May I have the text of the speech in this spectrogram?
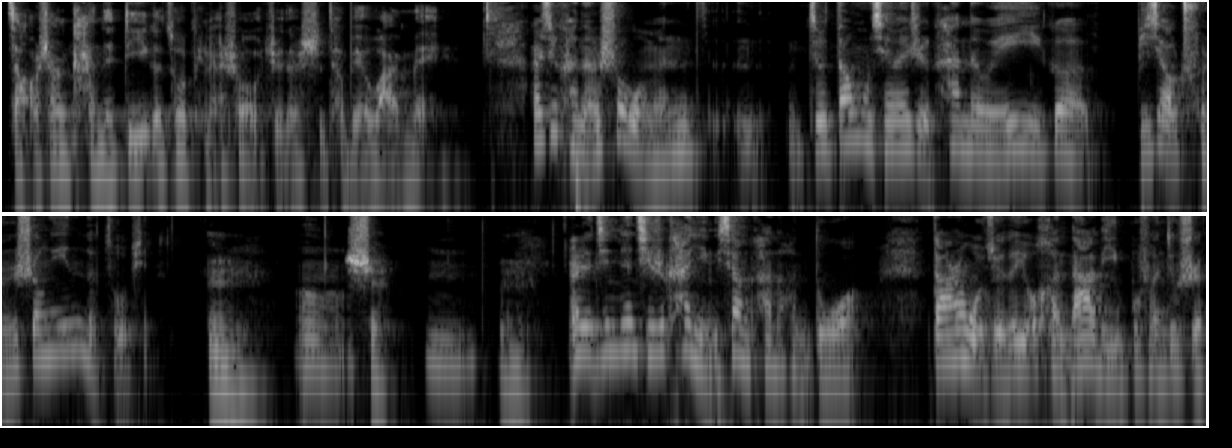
早上看的第一个作品来说，我觉得是特别完美。而且可能是我们嗯就到目前为止看的唯一一个比较纯声音的作品。嗯，嗯是，嗯嗯而且今天其实看影像看的很多，当然我觉得有很大的一部分就是，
